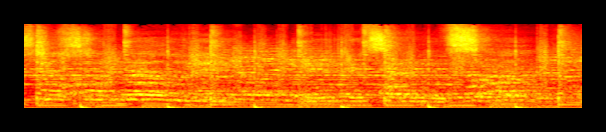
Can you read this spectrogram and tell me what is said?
Is just a melody in endless summer.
